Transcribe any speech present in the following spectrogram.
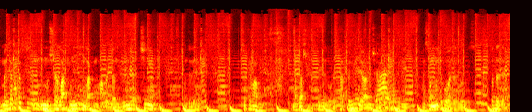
Mas é uma coisa que no Sherlock 1, lá com o Robert Downey Jr., já tinha. Quando ele. Você tem uma. Mas eu acho que o resultado foi melhor no Sherlock. Ah, é. Mas são muito boas as lutas. Todas elas.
